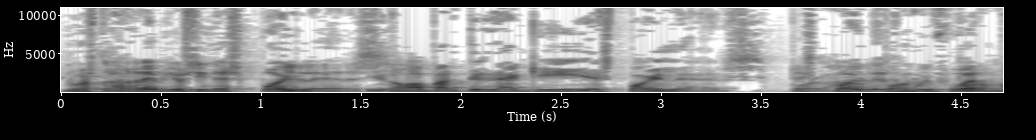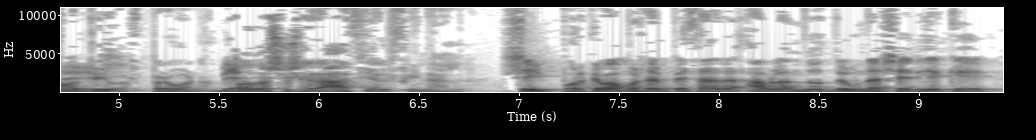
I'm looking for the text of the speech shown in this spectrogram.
nuestra review sin spoilers. Y luego a partir de aquí, spoilers. Por- Spoilers por- muy por fuertes. motivos. Pero bueno, Bien. todo eso será hacia el final. Sí, porque vamos a empezar hablando de una serie que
